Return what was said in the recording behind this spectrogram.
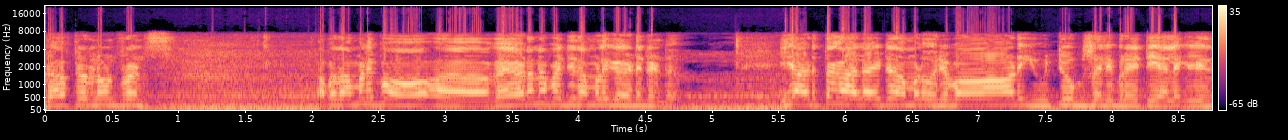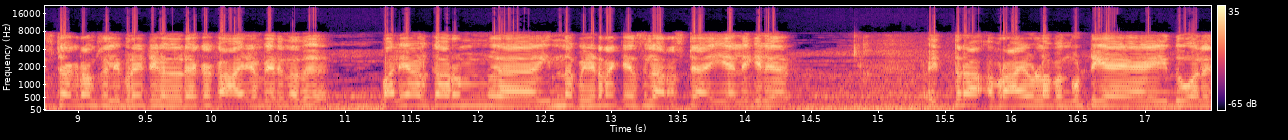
ഗുഡ് ആഫ്റ്റർനൂൺ ഫ്രണ്ട്സ് അപ്പോൾ നമ്മളിപ്പോ വേടനെ പറ്റി നമ്മൾ കേട്ടിട്ടുണ്ട്. ഈ അടുത്ത കാലമായിട്ട് നമ്മൾ ഒരുപാട് യൂട്യൂബ് സെലിബ്രിറ്റി അല്ലെങ്കിൽ ഇൻസ്റ്റാഗ്രാം സെലിബ്രിറ്റികളുടെയൊക്കെ കാര്യം വരുന്നത് പല ആൾക്കാരും ഇന്ന പീഡന കേസിൽ അറസ്റ്റായി അല്ലെങ്കിൽ ഇത്ര പ്രായമുള്ള പെൺകുട്ടിയെ ഇതുപോലെ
